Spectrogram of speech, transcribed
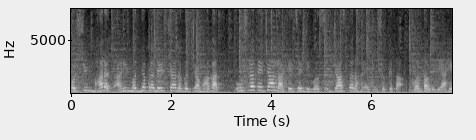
पश्चिम भारत आणि मध्य प्रदेशच्या लगतच्या भागात उष्णतेच्या लाटेचे दिवस जास्त राहण्याची शक्यता वर्तवलेली आहे.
